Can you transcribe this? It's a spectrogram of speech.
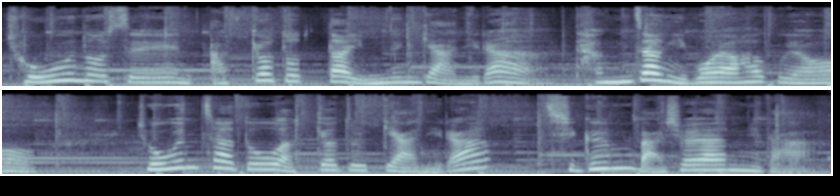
좋은 옷은 아껴뒀다 입는 게 아니라 당장 입어야 하고요. 좋은 차도 아껴둘 게 아니라 지금 마셔야 합니다.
